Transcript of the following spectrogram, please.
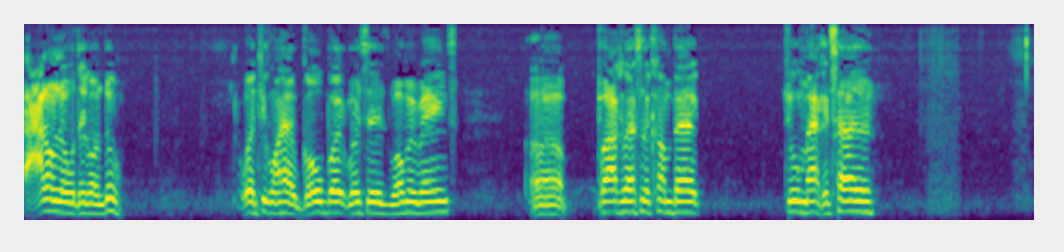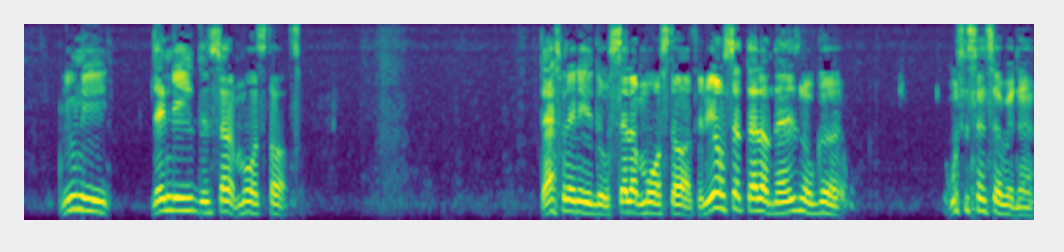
I don't know what they're gonna do. What you gonna have Goldberg versus Roman Reigns? Uh, Brock Lesnar come back. Drew McIntyre. You need, they need to set up more stars. That's what they need to do. Set up more stars. If you don't set that up, then it's no good. What's the sense of it then?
